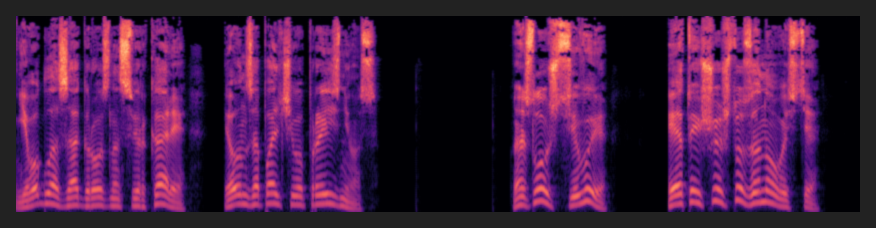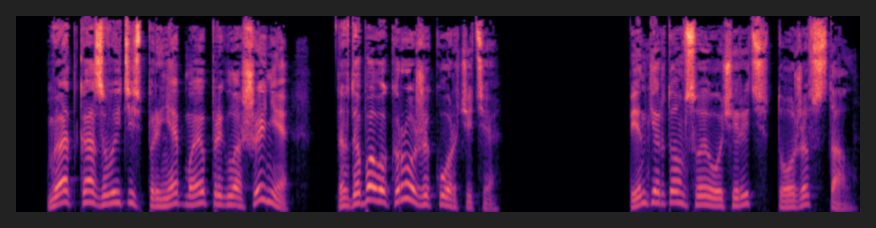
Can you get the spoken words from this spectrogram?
Его глаза грозно сверкали, и он запальчиво произнес. «Послушайте вы, это еще что за новости? Вы отказываетесь принять мое приглашение, да вдобавок рожи корчите!» Пинкертон, в свою очередь, тоже встал.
